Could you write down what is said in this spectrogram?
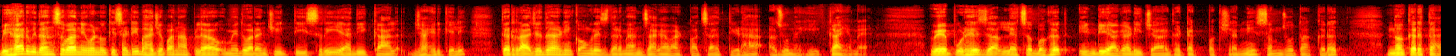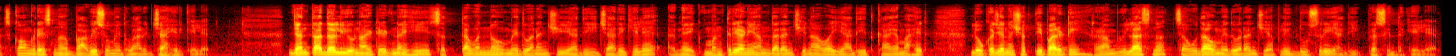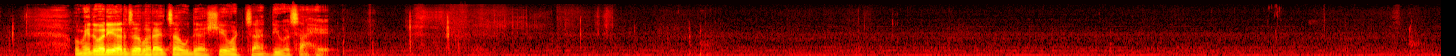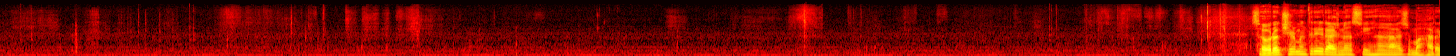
बिहार विधानसभा निवडणुकीसाठी भाजपानं आपल्या उमेदवारांची तिसरी यादी काल जाहीर केली. तर राजद आणि काँग्रेस दरम्यान जागा वाटपाचा तिढा अजूनही कायम आहे. वेळ पुढे चालल्याचं बघत इंडी आघाडीच्या घटक पक्षांनी समझोता करत न करताच काँग्रेसनं बावीस उमेदवार जाहीर केलेत जनता दल युनायटेडनंही सत्तावन्न उमेदवारांची यादी जारी केली. आहे अनेक मंत्री आणि आमदारांची नावं यादीत कायम आहेत. लोकजनशक्ती पार्टी रामविलासनं चौदा उमेदवारांची आपली दुसरी यादी प्रसिद्ध केली आहे. उमेदवारी अर्ज भरायचा उद्या शेवटचा दिवस आहे. संरक्षण मंत्री राजनाथ सिंह आज महाराष्ट्र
